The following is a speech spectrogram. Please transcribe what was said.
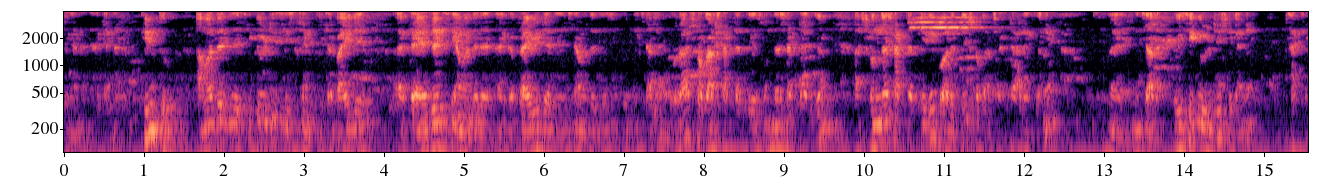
সেখানে থাকে না। কিন্তু আমাদের যে সিকিউরিটি সিস্টেম যেটা বাইরে একটা এজেন্সি আমাদের একটা প্রাইভেট এজেন্সি আমাদের যে সিকিউরিটি চালায় ওরা সকাল সাতটা থেকে সন্ধ্যা সাতটা একজন আর সন্ধ্যা সাতটার থেকে পরের দিন সকাল সাতটা আরেকজনে চালায়। ওই সিকিউরিটি সেখানে থাকে।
